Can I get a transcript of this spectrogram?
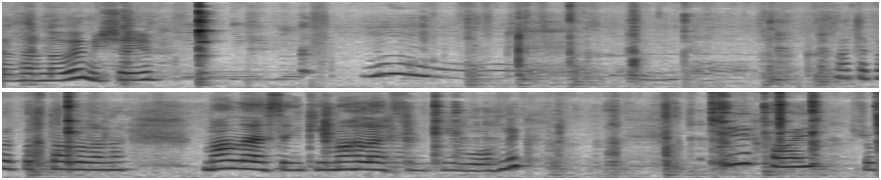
Зараз гарно вимішаю. Так, а тепер поставила на малесенький, малесенький вогник. І хай, щоб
